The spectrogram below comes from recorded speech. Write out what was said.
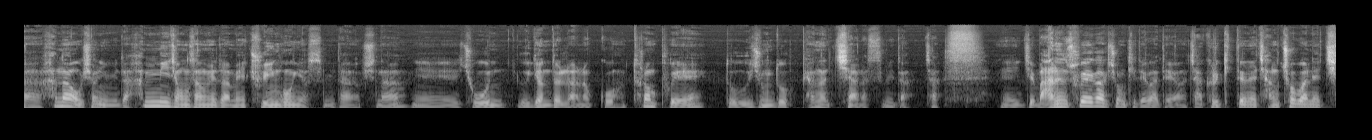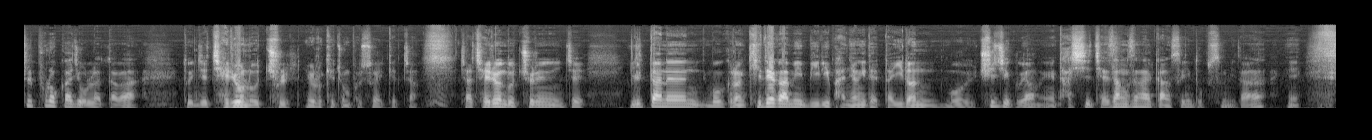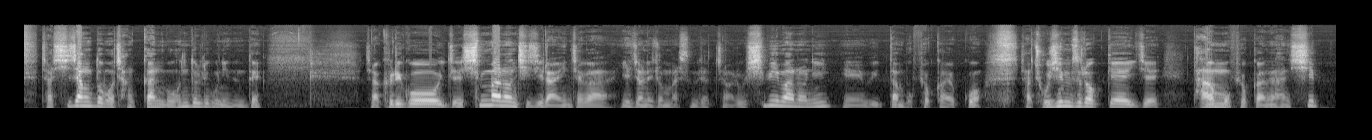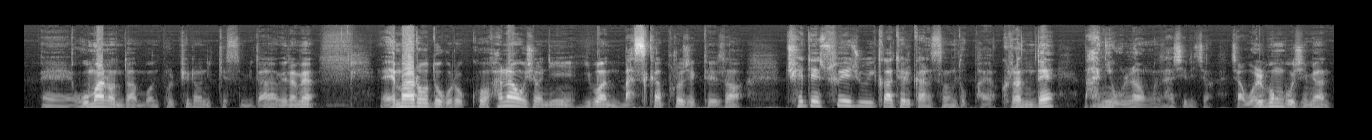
자, 하나오션입니다. 한미 정상회담의 주인공이었습니다. 역시나 예, 좋은 의견들 나눴고 트럼프의 또 의중도 변하지 않았습니다. 자, 예, 이제 많은 수혜가 좀 기대가 돼요. 자, 그렇기 때문에 장 초반에 7%까지 올랐다가 또 이제 재료 노출 이렇게 좀 볼 수가 있겠죠. 자, 재료 노출은 이제 일단은 뭐 그런 기대감이 미리 반영이 됐다 이런 뭐 취지고요. 예, 다시 재상승할 가능성이 높습니다. 예. 자, 시장도 뭐 잠깐 뭐 흔들리고 있는데 자, 그리고 이제 10만 원 지지 라인 제가 예전에 좀 말씀드렸죠. 그리고 12만 원이 예, 일단 목표가였고 자, 조심스럽게 이제 다음 목표가는 한 10, 예, 5만 원도 한번 볼 필요는 있겠습니다. 왜냐면 MRO도 그렇고 하나오션이 이번 마스카 프로젝트에서 최대 수혜주의가 될 가능성은 높아요. 그런데 많이 올라온 건 사실이죠. 자, 월봉 보시면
